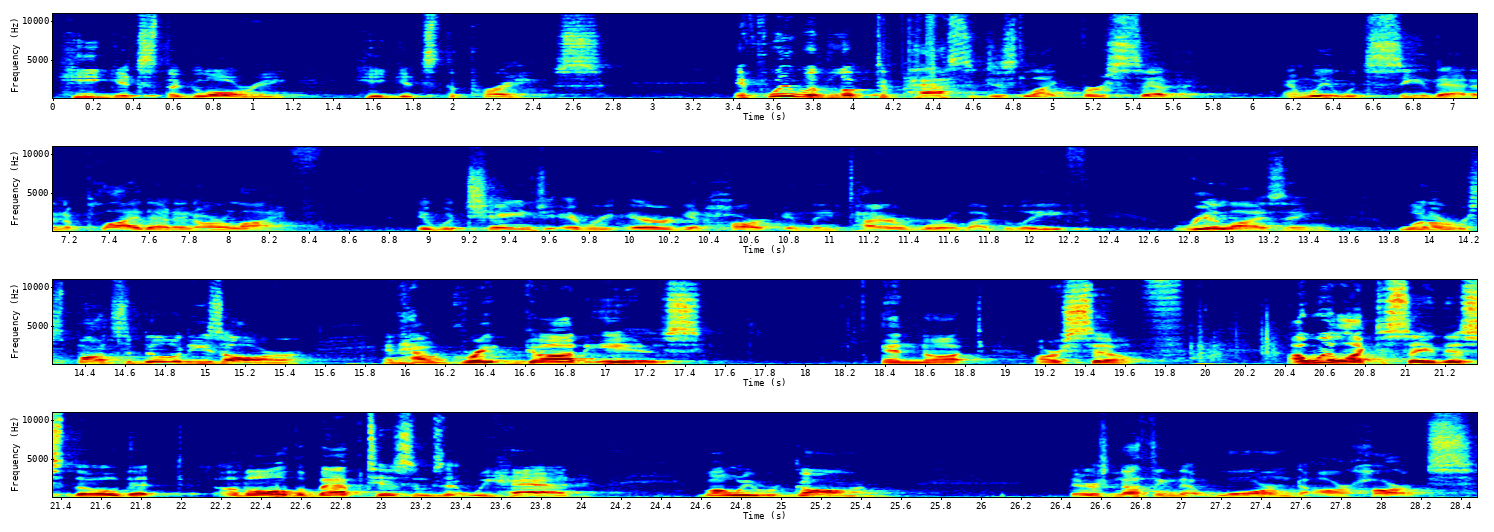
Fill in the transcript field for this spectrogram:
He gets the glory. He gets the praise. If we would look to passages like verse 7 and we would see that and apply that in our life, it would change every arrogant heart in the entire world, I believe, realizing what our responsibilities are and how great God is and not ourselves. I would like to say this, though, that of all the baptisms that we had while we were gone, there's nothing that warmed our hearts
